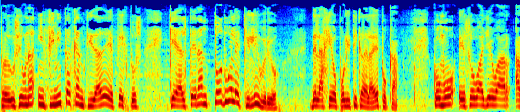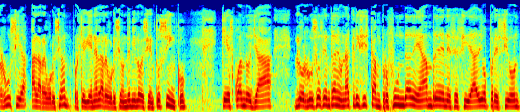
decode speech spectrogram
produce una infinita cantidad de efectos que alteran todo el equilibrio de la geopolítica de la época. Cómo eso va a llevar a Rusia a la revolución, porque viene la revolución de 1905, que es cuando ya los rusos entran en una crisis tan profunda de hambre, de necesidad, de opresión,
